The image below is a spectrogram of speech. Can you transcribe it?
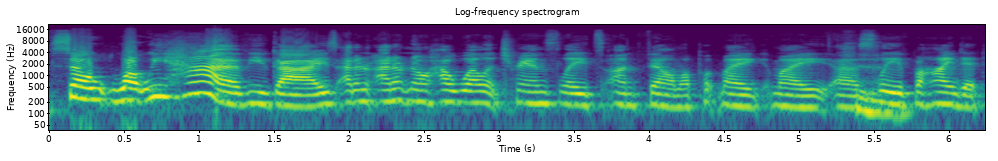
So what we have, you guys, I don't, I don't know how well it translates on film. I'll put my my uh, sleeve behind it.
